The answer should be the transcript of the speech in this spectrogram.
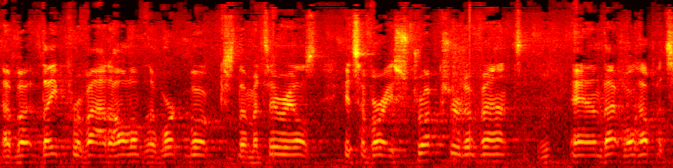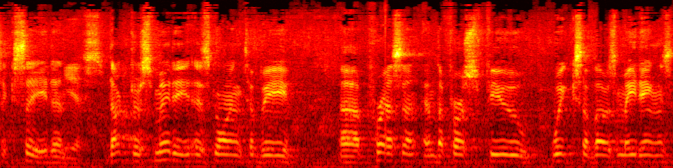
Mm-hmm. Uh, but they provide all of the workbooks, the materials. It's a very structured event, and that will help it succeed. And Mm-hmm. Yes. Dr. Smitty is going to be uh, present in the first few weeks of those meetings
